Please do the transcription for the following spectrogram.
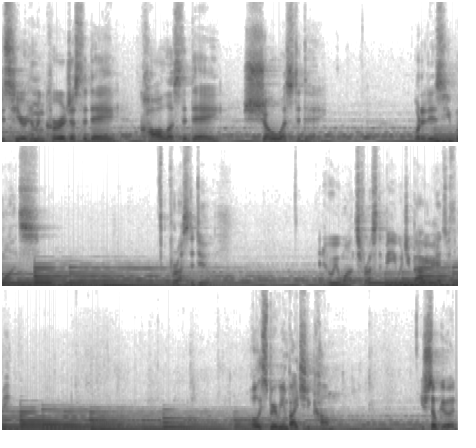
could just hear Him encourage us today, call us today, show us today what it is He wants for us to do and who He wants for us to be. Would you bow your heads with me? Holy Spirit, we invite you to come. You're so good.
